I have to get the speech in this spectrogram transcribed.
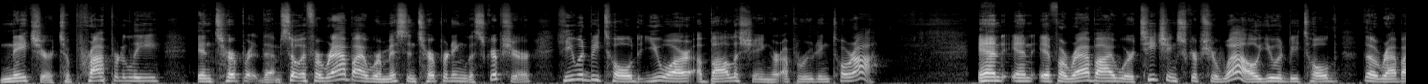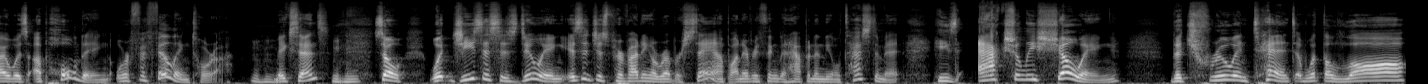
nature, to properly interpret them. So if a rabbi were misinterpreting the scripture, he would be told, You are abolishing or uprooting Torah. And, and if a rabbi were teaching scripture well, you would be told the rabbi was upholding or fulfilling Torah. Mm-hmm. Make sense? Mm-hmm. So, what Jesus is doing isn't just providing a rubber stamp on everything that happened in the Old Testament, he's actually showing the true intent of what the law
